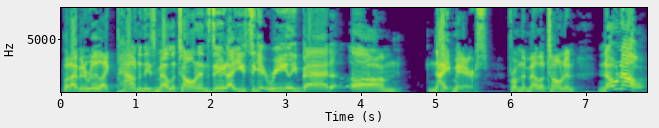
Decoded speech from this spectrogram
but I've been really like pounding these melatonins, dude. I used to get really bad, um, nightmares from the melatonin. No, no.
